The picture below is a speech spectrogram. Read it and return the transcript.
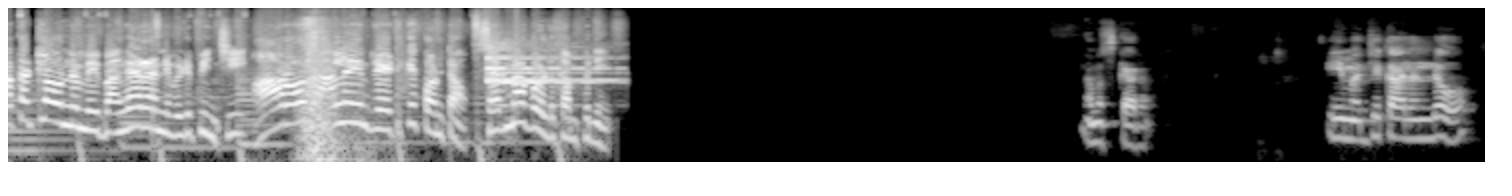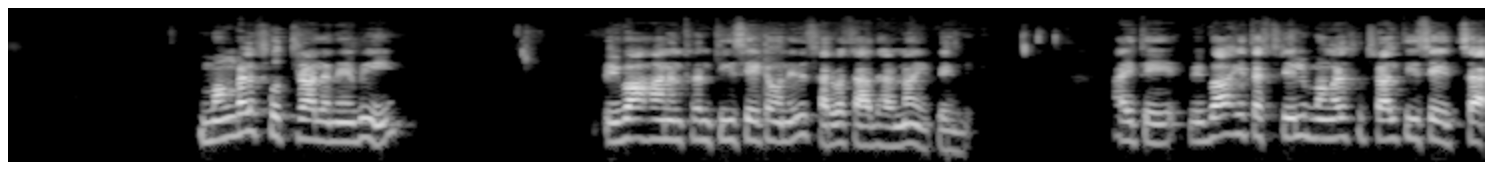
తాకట్లో ఉన్న మీ బంగారాన్ని విడిపించి ఆ రోజు ఆన్లైన్ రేటుకి కొంటాం. Sharma gold company. నమస్కారం. ఈ మధ్యకాలంలో మంగళసూత్రాలు అనేవి వివాహానంతరం తీసేయటం అనేది సర్వసాధారణం అయిపోయింది. అయితే వివాహిత స్త్రీలు మంగళసూత్రాలు తీసేయచ్చా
